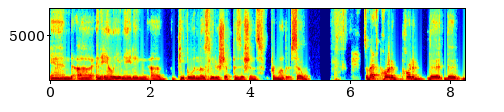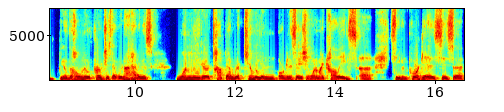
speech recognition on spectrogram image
and uh, and alienating uh, people in those leadership positions from others. So. So that's part of part of the the you know the whole new approach is that we're not having this one leader top down reptilian organization. One of my colleagues, uh, Stephen Porges, is a,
